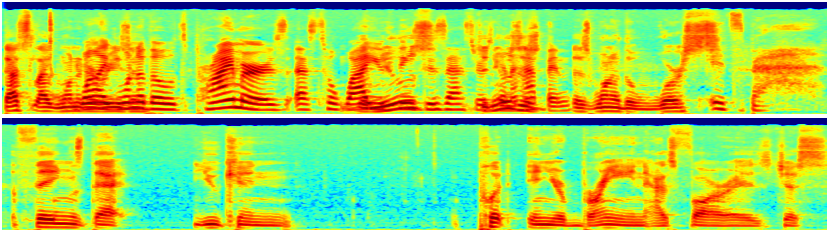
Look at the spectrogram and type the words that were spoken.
That's like one of one, the like reasons. one of those primers as to why the you think disaster is going to happen Is one of the worst it's bad things that you can put in your brain as far as just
